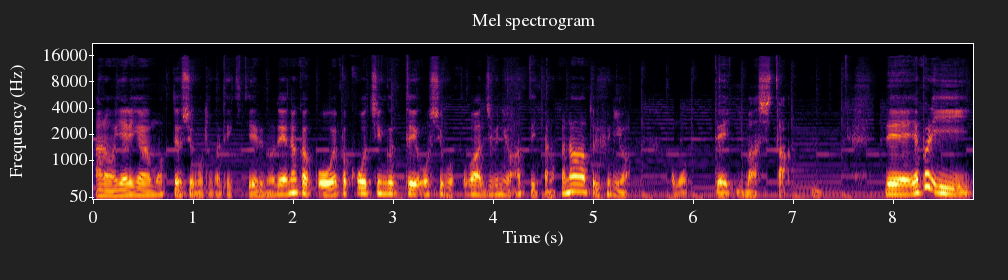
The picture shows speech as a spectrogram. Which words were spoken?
あの、やりがいを持ってお仕事ができているので、なんかこう、やっぱコーチングっていうお仕事は自分には合っていたのかなというふうには思っていました。で、やっぱり、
